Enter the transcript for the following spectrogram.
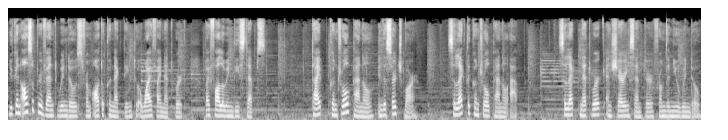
You can also prevent Windows from auto-connecting to a Wi-Fi network by following these steps. Type Control Panel in the search bar. Select the Control Panel app. Select Network and Sharing Center from the new window.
